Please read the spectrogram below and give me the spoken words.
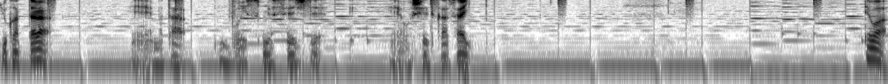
よかったら、えー、またボイスメッセージで、えー、教えてくださいでは、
